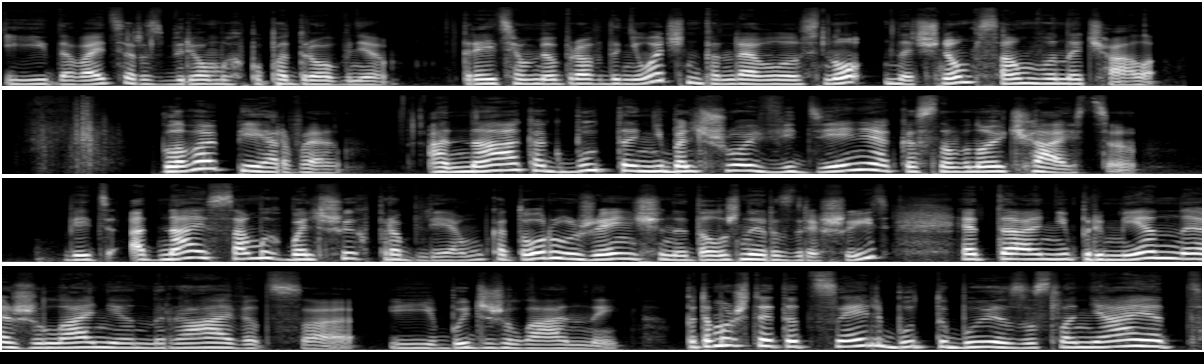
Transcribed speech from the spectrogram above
И давайте разберем их поподробнее. Третья мне, правда, не очень понравилась, но начнем с самого начала. Глава первая. Она как будто небольшое введение к основной части. Ведь одна из самых больших проблем, которую женщины должны разрешить, это непременное желание нравиться и быть желанной. Потому что эта цель будто бы заслоняет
